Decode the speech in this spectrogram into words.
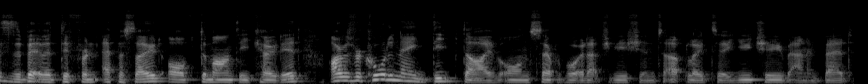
This is a bit of a different episode of Demand Decoded. I was recording a deep dive on self reported attribution to upload to YouTube and embed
